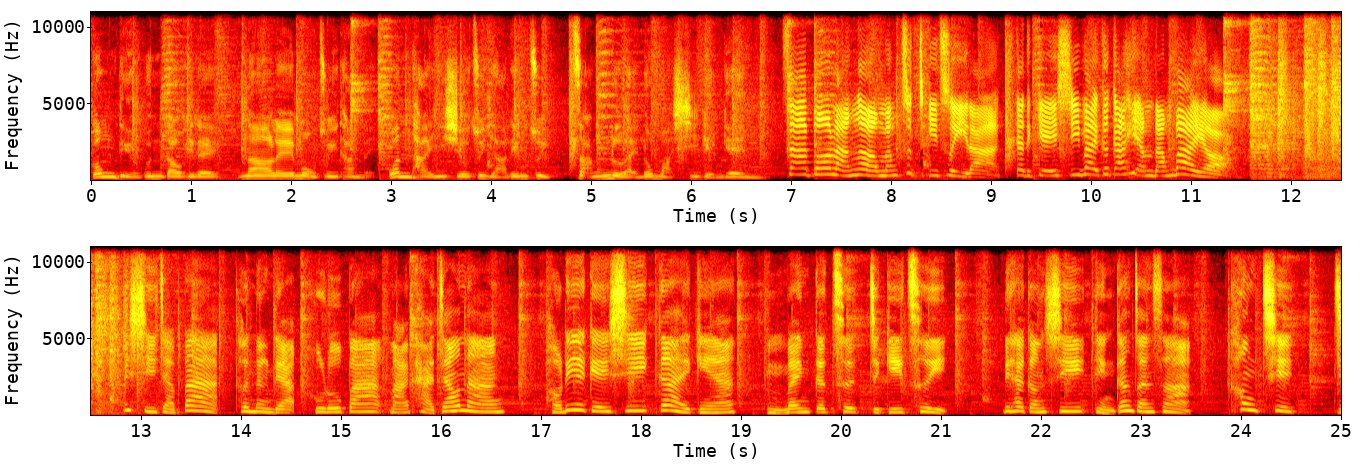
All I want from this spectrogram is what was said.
讲到阮兜迄个哪里冒水桶的，管他伊烧水也啉水。长落来拢嘛死严严。查甫人哦，毋出一支嘴啦，家己加洗歹，更加嫌人歹哦。你洗食饱，吞两粒葫芦巴马卡胶囊，互你的家洗更会行，毋免各出一支嘴。你喺公司定岗赚啥？零七二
